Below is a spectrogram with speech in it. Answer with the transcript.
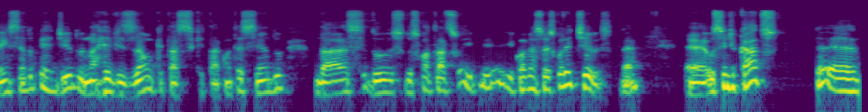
vem sendo perdido na revisão que está que tá acontecendo das, dos, dos contratos e, e, convenções coletivas. Né? É, os sindicatos é,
